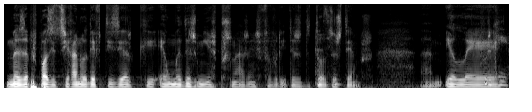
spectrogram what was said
Mas a propósito de Cyrano, devo dizer que é uma das minhas personagens favoritas de todos ah, os tempos. Um, ele é. Porquê?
